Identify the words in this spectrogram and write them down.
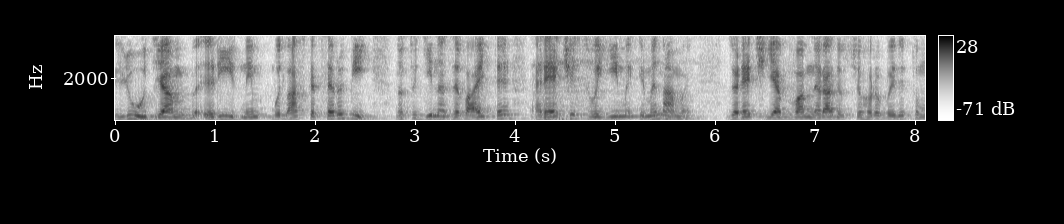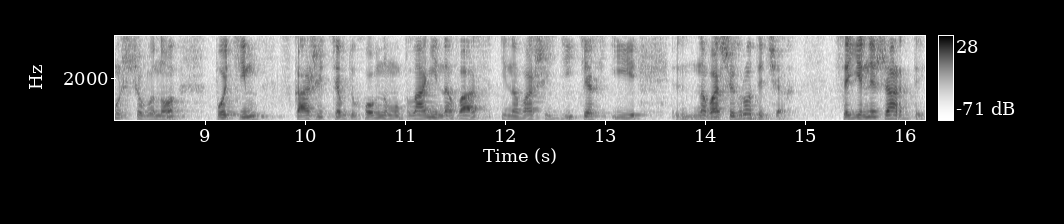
людям, рідним, будь ласка, це робіть. Ну тоді називайте речі своїми іменами. До речі, я б вам не радив цього робити, тому що воно потім скажеться в духовному плані на вас і на ваших дітях, і на ваших родичах. Це є не жарти.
